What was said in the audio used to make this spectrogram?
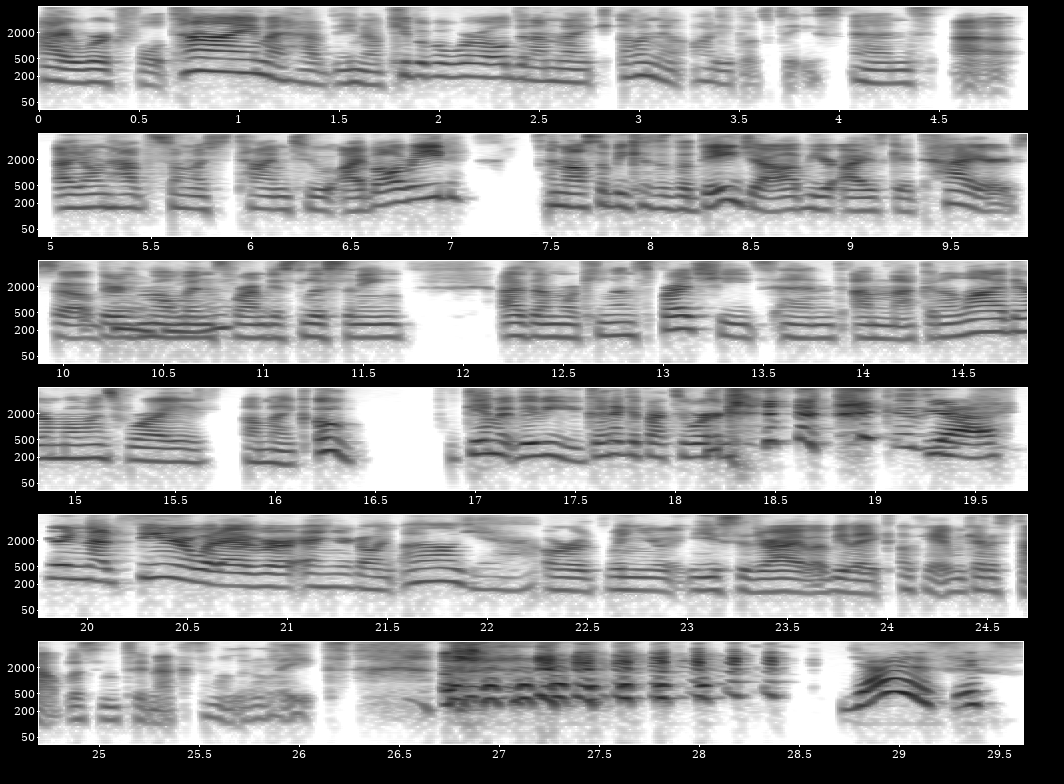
I work full time. I have, you know, cubicle world, and I'm like, oh no, audiobooks, please. And uh, I don't have so much time to eyeball read and also because of the day job your eyes get tired. So there's mm-hmm. moments where i'm just listening as i'm working on spreadsheets and i'm not gonna lie there are moments where i i'm like oh damn it vivi you gotta get back to work. Because yeah. you're in that scene or whatever and you're going oh yeah. Or when you used to drive i'd be like okay we gotta stop listening to it now because i'm a little late. Yes it's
